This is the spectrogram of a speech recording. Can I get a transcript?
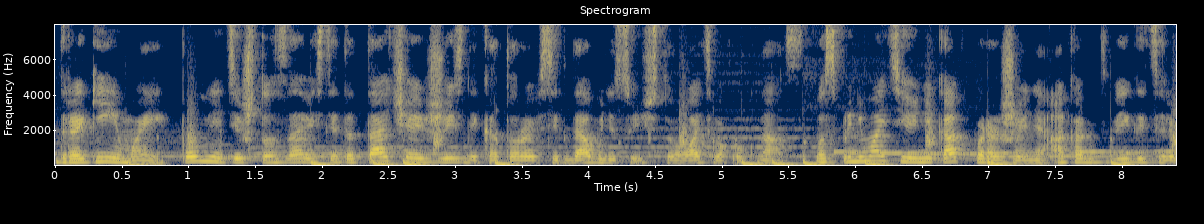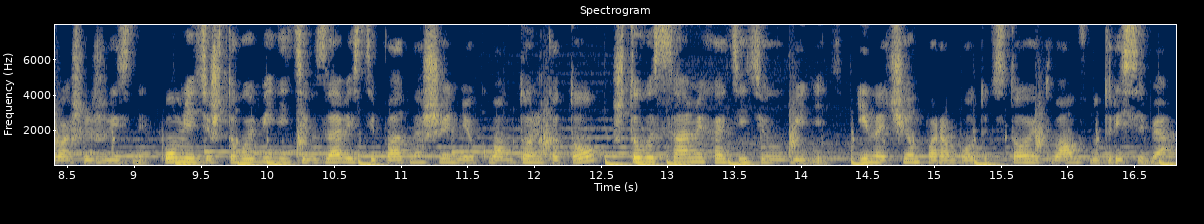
Дорогие мои, помните, что зависть – это та часть жизни, которая всегда будет существовать вокруг нас. Воспринимайте ее не как поражение, а как двигатель вашей жизни. Помните, что вы видите в зависти по отношению к вам только то, что вы сами хотите увидеть, и над чем поработать стоит вам внутри себя.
